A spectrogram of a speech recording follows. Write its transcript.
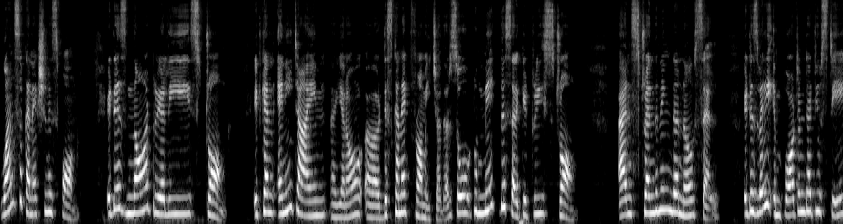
once a connection is formed it is not really strong. It can anytime uh, you know uh, disconnect from each other. So to make the circuitry strong and strengthening the nerve cell it is very important that you stay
